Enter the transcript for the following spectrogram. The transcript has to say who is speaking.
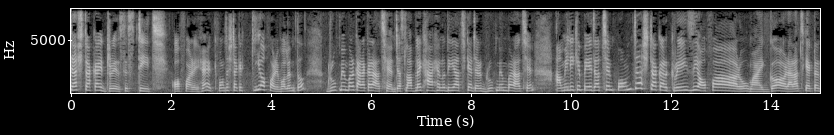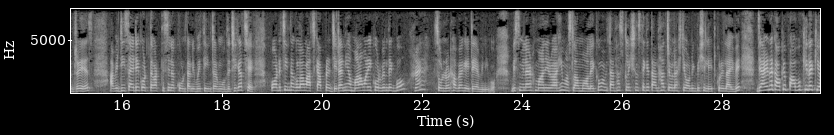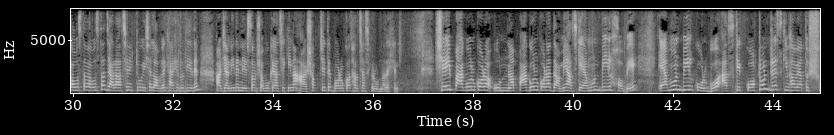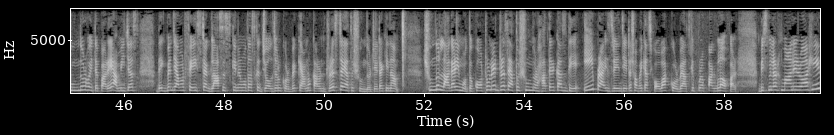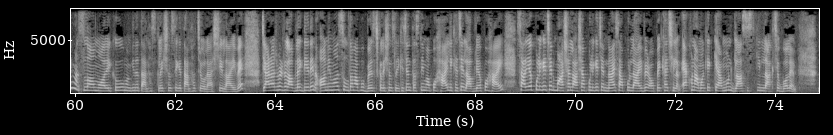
Speaker 1: পঞ্চাশ টাকায় dress, stitch অফারে হ্যাঁ? পঞ্চাশ টাকার কি অফারে বলেন তো? গ্রুপ মেম্বার কারা কারা আছেন? Just love like hi hello দিয়ে আজকে আর যারা গ্রুপ মেম্বার আছেন, আমি লিখে পেয়ে যাচ্ছেন পঞ্চাশ টাকার crazy offer oh my god আর আজকে একটা ড্রেস আমি ডিসাইডে করতে পারতেছি না কোনটা নেবে তিনটার মধ্যে, ঠিক আছে? পরে চিন্তা করলাম আজকে আপনারা যেটা নিয়ে মারামারি করবেন দেখব হ্যাঁ? সোল্ড আউট হবে আগে এটাই আমি নিব। বিসমিল্লাহ রহমান রাহিম, আসসালামু আলাইকুম। আমি তানহাস কালেকশনস থেকে তানহাস চলে আসছি, অনেক বেশি লেট করে লাইভে জানি না কাউকে পাবো কিনা কি অবস্থা, ব্যবস্থা? যারা আছেন একটু এসে লাভ লেখা হেলো দিয়ে দেন। আর জানিয়ে দেন নেট সাউন্ড সবকে আছে কিনা। আর সবচেয়ে বড় কথা হচ্ছে আজকের ওড়না দেখেন। সেই পাগল করা ওড়না পাগল করা দামে আজকে এমন বিল হবে, এমন বিল করব, আজকে কটন ড্রেস কীভাবে এত সুন্দর হইতে পারে? আমি জাস্ট দেখবেন যে আমার ফেসটা গ্লাস স্কিনের মতো আজকে জলজল করবে। কেন? কারণ ড্রেসটাই এত সুন্দর, যেটা কিনা সুন্দর লাগারই মতো। কটনের ড্রেস এত সুন্দর, হাতের কাজ দিয়ে এই প্রাইস রেঞ্জ এটা সবাইকে আজকে অবাক করবে, আজকে পুরো পাগলা অফার বিসমিল্লা রহমান রাহিম, আসসালামু আলাইকুম। আমি কিন্তু তানহাস কালেকশন থেকে তানহাস চলে আসছি লাইভে যারা আসবে একটা লাভ লাইক দিয়ে দেন। অনিমা সুলতান আপু বেস্ট কালেকশন লিখেছেন, তসনিম আপু হাই লিখেছে লাভলি আপু হাই সারি আপু লিখেছেন মার্শাল আশা আপু লিখেছেন নাইস আপু লাইভের অপেক্ষায় ছিলাম। এখন আমাকে কেমন গ্লাস স্কিন লাগছে বলেন?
